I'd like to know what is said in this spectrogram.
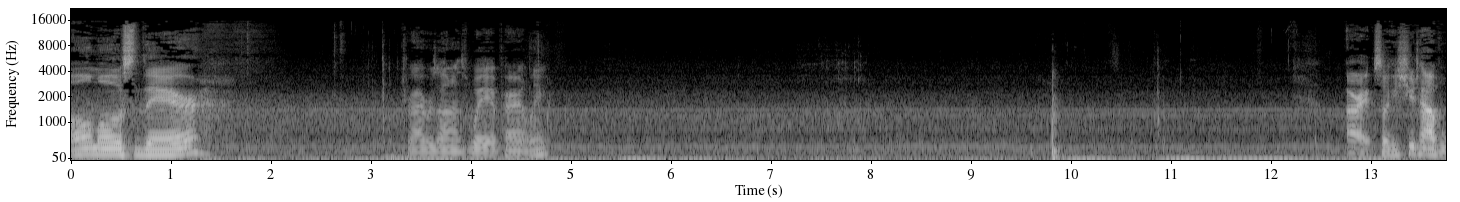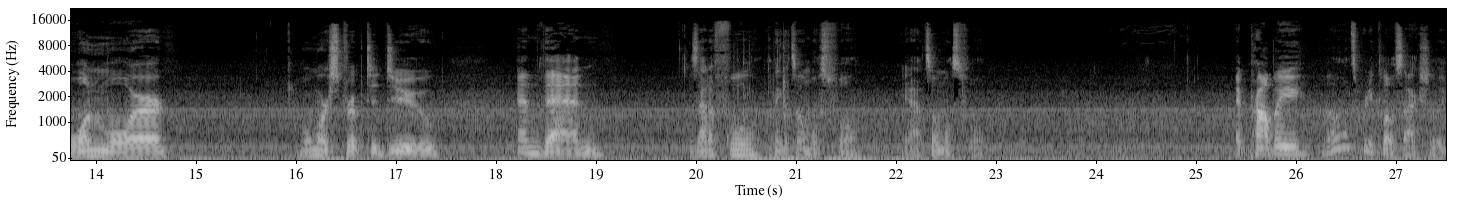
almost there. Driver's on his way, apparently. Alright, so he should have one more one more strip to do and then is that a full? I think it's almost full. Yeah, it's almost full. It probably well, that's pretty close actually.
